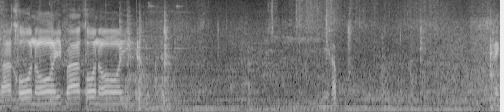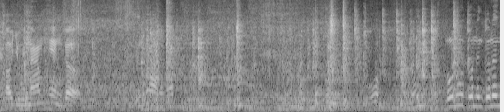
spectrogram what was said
ปลาคอน้อยปลาคอน้อยนี่ครับ ให้เขาอยู่น้ำแห้งก็ถึงว่าแล้วครับ โอ้นู้นนู้นตัวหนึ่งตัวหนึ่ง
